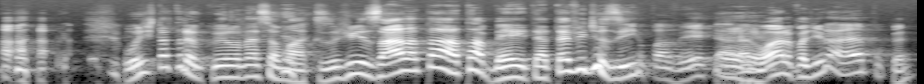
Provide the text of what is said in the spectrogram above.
Hoje tá tranquilo, né, seu Max? O juizada tá, tá bem, tem até videozinho pra ver, cara. Agora, pra ir na época.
